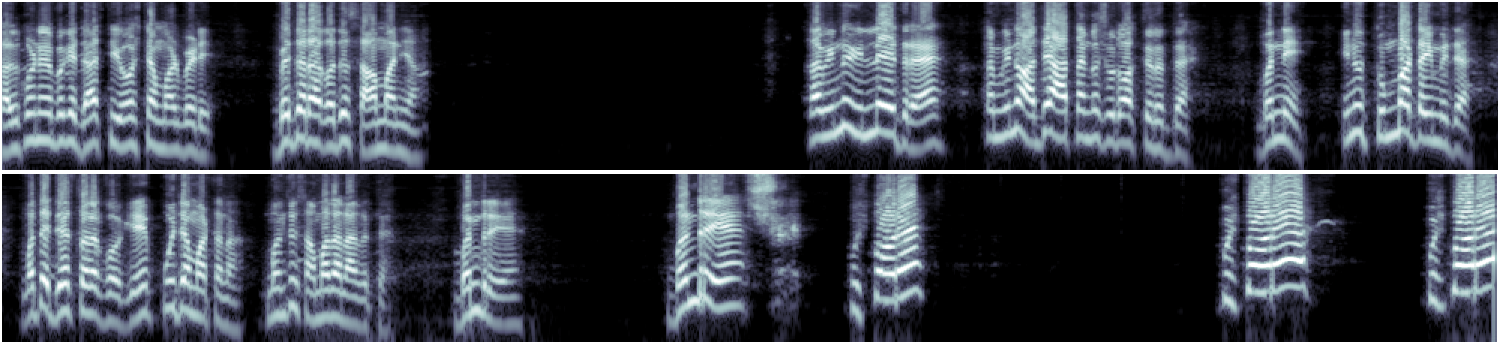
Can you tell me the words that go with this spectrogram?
ಕಲ್ಪನೆ ಬಗ್ಗೆ ಜಾಸ್ತಿ ಯೋಚನೆ ಮಾಡಬೇಡಿ. ಬೇಜಾರಾಗೋದು ಸಾಮಾನ್ಯ. ನಾವಿನ್ನೂ ಇಲ್ಲೇ ಇದ್ರೆ ನಮ್ಗಿನ್ನೂ ಅದೇ ಆತಂಕ ಶುರು ಆಗ್ತಿರುತ್ತೆ ಬನ್ನಿ, ಇನ್ನು ತುಂಬಾ ಟೈಮ್ ಇದೆ. ಮತ್ತೆ ದೇವಸ್ಥಾನಕ್ಕೆ ಹೋಗಿ ಪೂಜೆ ಮಾಡೋಣ ಮನ್ಸಿಗೆ ಸಮಾಧಾನ ಆಗುತ್ತೆ. ಬನ್ರಿ ಬನ್ರಿ ಪುಷ್ಪ ಅವರೇ. ಪುಷ್ಪ ಅವರೇ. ಪುಷ್ಪ ಅವರೇ.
